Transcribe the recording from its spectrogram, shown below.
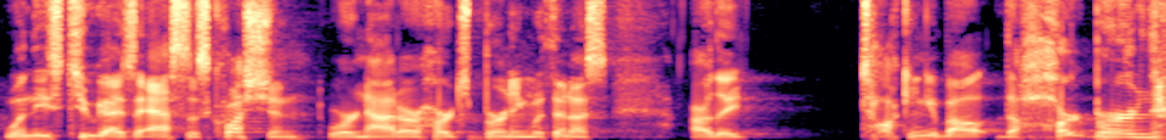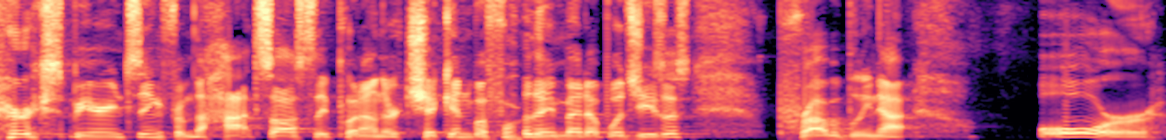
when these two guys ask this question, were not our hearts burning within us? Are they talking about the heartburn they're experiencing from the hot sauce they put on their chicken before they met up with Jesus? Probably not. Or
